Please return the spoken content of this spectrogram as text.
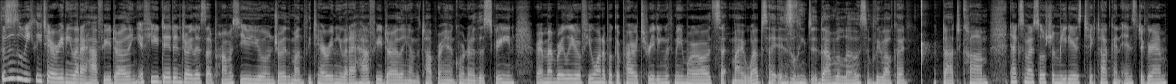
this is a weekly tarot reading that I have for you, darling. If you did enjoy this, I promise you, you'll enjoy the monthly tarot reading that I have for you, darling, on the top right-hand corner of the screen. Remember, Leo, if you want to book a private reading with me, my website, is linked down below, simplyvalka.com. Next to my social medias, TikTok and Instagram.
